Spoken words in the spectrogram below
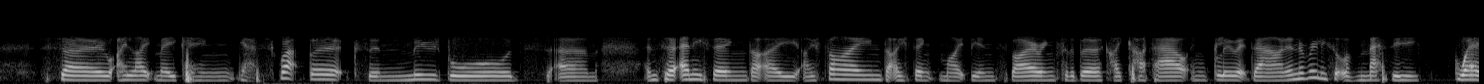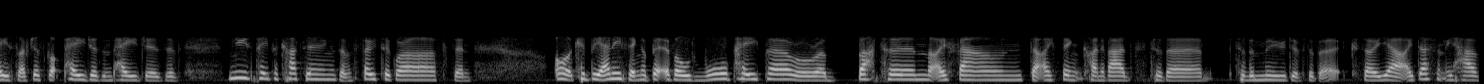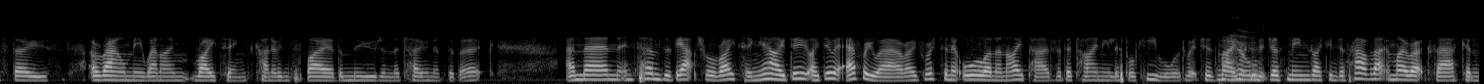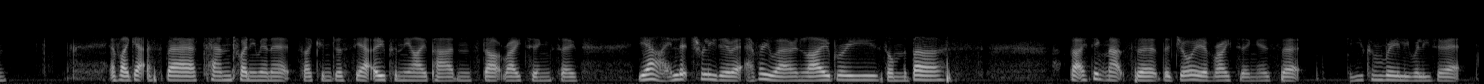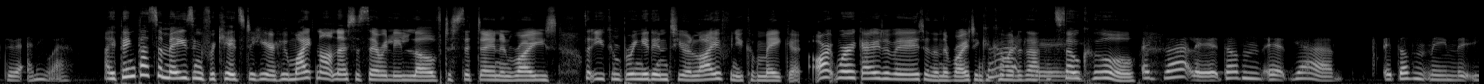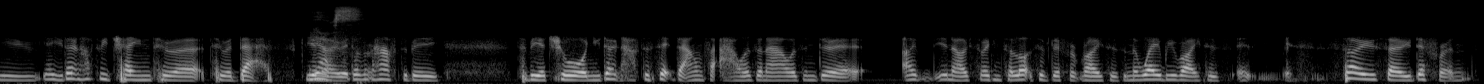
So I like making yeah, scrapbooks and mood boards. Um, and so anything that I, I find that I think might be inspiring for the book, I cut out and glue it down in a really sort of messy way. So I've just got pages and pages of newspaper cuttings and photographs and oh, it could be anything, a bit of old wallpaper or a button that I found that I think kind of adds to the to the mood of the book. So yeah, I definitely have those around me when I'm writing to kind of inspire the mood and the tone of the book. And then in terms of the actual writing, yeah, I do I do it everywhere. I've written it all on an iPad with a tiny little keyboard, which is nice because it just means I can just have that in my rucksack and if I get a spare 10, 20 minutes, I can just yeah open the iPad and start writing. So yeah, I literally do it everywhere in libraries, on the bus. But I think that's the the joy of writing is that you can really, really do it do it anywhere. I think that's amazing for kids to hear who might not necessarily love to sit down and write, that you can bring it into your life and you can make uh, artwork out of it, and then the writing can come out of that. It's so cool. Exactly. It doesn't. It yeah. It doesn't mean that you yeah you don't have to be chained to a to a desk. You Yes. know, it doesn't have to be to be a chore, and you don't have to sit down for hours and hours and do it. I you know I've spoken to lots of different writers, and the way we write is it's so so different.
